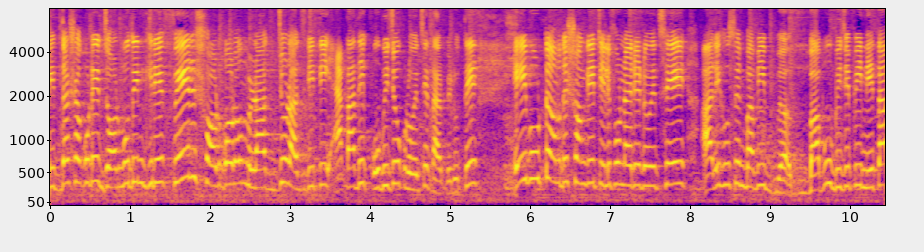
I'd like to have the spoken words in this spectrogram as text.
বিদ্যাসাগরের জন্মদিন ঘিরে ফের সরগরম রাজ্য রাজনীতি। একাধিক অভিযোগ রয়েছে তার বিরুদ্ধে। এই মুহূর্তে আমাদের সঙ্গে টেলিফোন লাইনে রয়েছে আলী হোসেন বাবি, বাবু, বিজেপি নেতা।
